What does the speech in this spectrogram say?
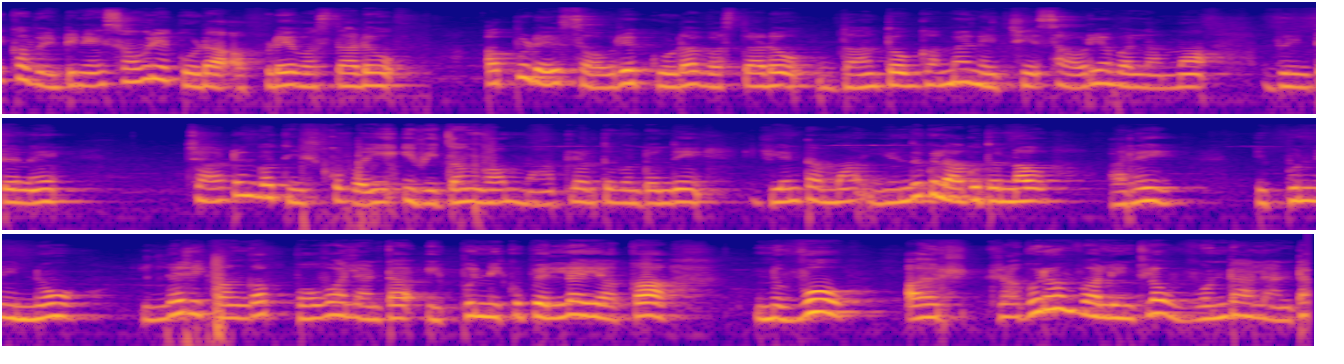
ఇక వెంటనే శౌర్య కూడా అప్పుడే వస్తాడు. అప్పుడే శౌర్య కూడా వస్తాడు. దాంతో గమనించి శౌర్య వాళ్ళ అమ్మ వెంటనే చాటంగా తీసుకుపోయి ఈ విధంగా మాట్లాడుతూ ఉంటుంది. ఏంటమ్మా? ఎందుకు లాగుతున్నావు? అరే ఇప్పుడు నిన్ను ఇల్లరికంగా పోవాలంట. ఇప్పుడు నీకు పెళ్ళయ్యాక నువ్వు ఆ రఘురాం వాళ్ళ ఇంట్లో ఉండాలంట.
